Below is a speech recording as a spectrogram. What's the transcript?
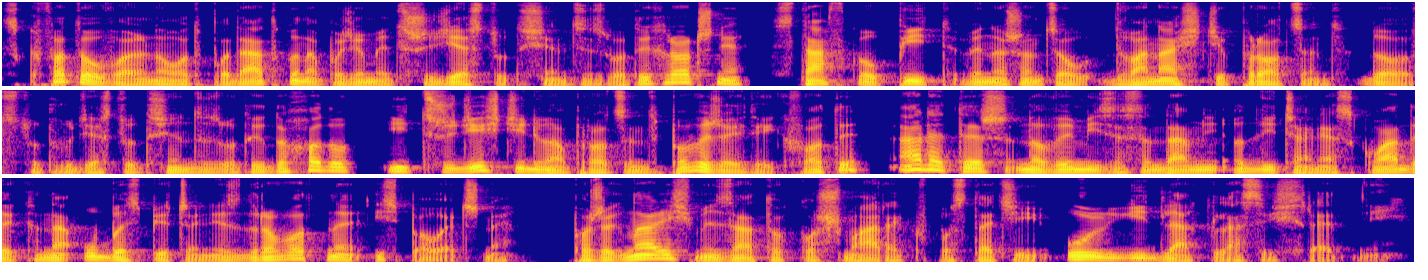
z kwotą wolną od podatku na poziomie 30 tysięcy złotych rocznie, stawką PIT wynoszącą 12% do 120 tysięcy złotych dochodu i 32% powyżej tej kwoty, ale też nowymi zasadami odliczania składek na ubezpieczenie zdrowotne i społeczne. Pożegnaliśmy za to koszmarek w postaci ulgi dla klasy średniej.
